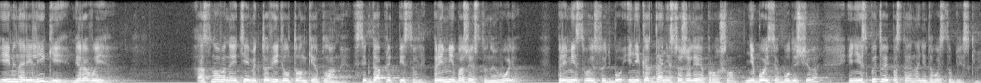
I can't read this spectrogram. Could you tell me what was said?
И именно религии мировые, основанные теми, кто видел тонкие планы, всегда предписывали «прими божественную волю», «прими свою судьбу» и никогда не сожалей о прошлом, не бойся будущего и не испытывай постоянно недовольство близкими,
